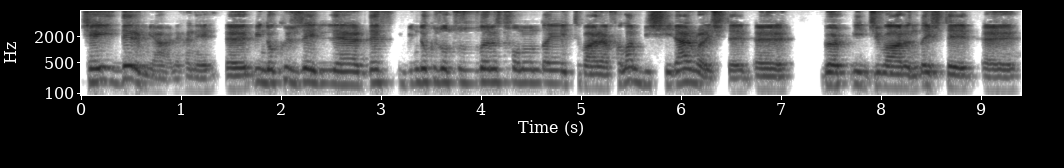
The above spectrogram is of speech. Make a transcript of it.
şey derim yani hani e, 1950'lerde 1930'ların sonunda itibaren falan bir şeyler var işte. E, Berkeley civarında işte e,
